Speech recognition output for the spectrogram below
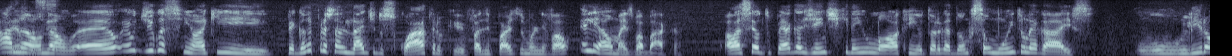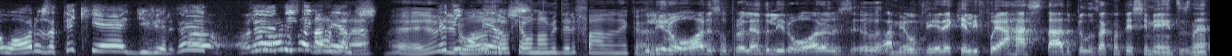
Ah, Né, não, você- não. É, eu, eu digo assim, ó, que pegando a personalidade dos quatro que fazem parte do Mornival, ele é o mais babaca. Olha assim, tu pega gente que nem o Loki e o Torgadon, que são muito legais. O Little Horus até que é divertido. É, Olha, é, Horus tem, é tem nada, momentos. É, Ele o Little Horus é o que é o nome dele fala, né, cara? O Little Horus, o problema do Little Horus, a meu ver, é que ele foi arrastado pelos acontecimentos, né?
